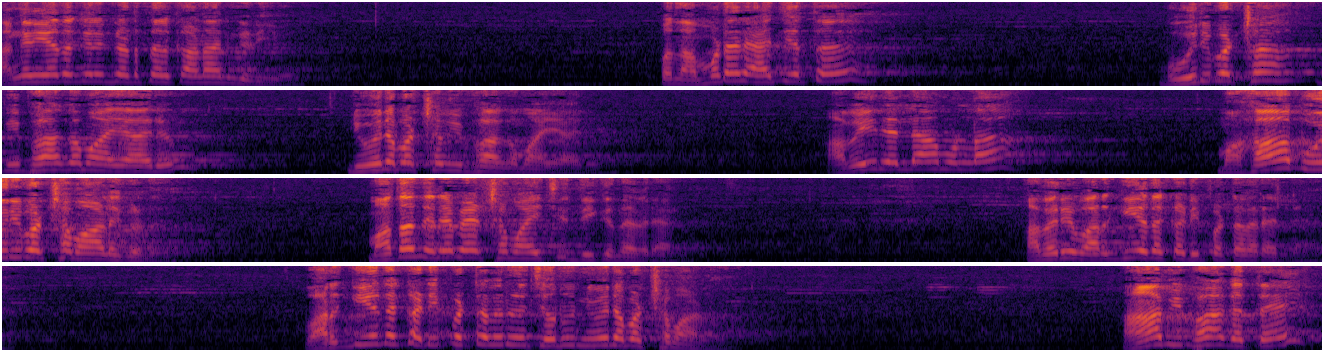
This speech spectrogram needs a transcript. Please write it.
അങ്ങനെ ഏതെങ്കിലും കിടത്തൽ കാണാൻ കഴിയുമോ? അപ്പൊ നമ്മുടെ രാജ്യത്ത് ഭൂരിപക്ഷ വിഭാഗമായാലും ന്യൂനപക്ഷ വിഭാഗമായാലും അവയിലെല്ലാമുള്ള മഹാഭൂരിപക്ഷം ആളുകൾ മതനിരപേക്ഷമായി ചിന്തിക്കുന്നവരാണ്. അവർ വർഗീയത കടിപ്പെട്ടവരല്ല വർഗീയത കടിപ്പെട്ടവർ ചെറു ന്യൂനപക്ഷമാണ്. ആ വിഭാഗത്തെ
